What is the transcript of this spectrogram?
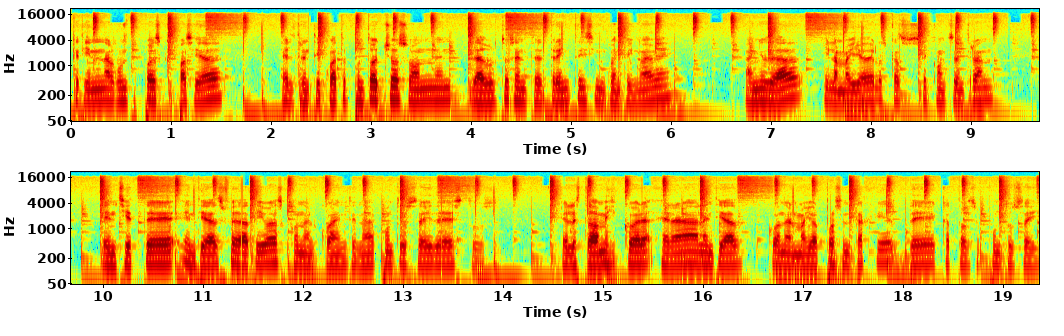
que tienen algún tipo de discapacidad. El 34.8 son en- de adultos entre 30 y 59 años de edad y la mayoría de los casos se concentran en siete entidades federativas con el 49.6 de estos. El Estado de México era, la entidad con el mayor porcentaje de 14.6.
